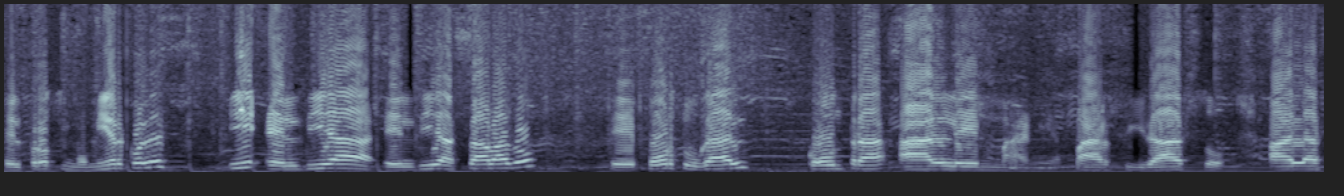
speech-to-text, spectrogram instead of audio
el próximo miércoles, y el día, el día sábado, eh, Portugal contra Alemania. Partidazo a las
